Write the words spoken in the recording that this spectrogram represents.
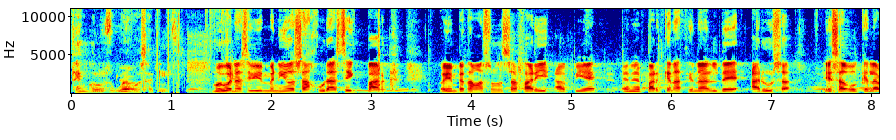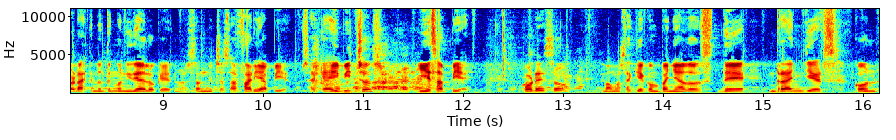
Tengo los huevos aquí. Muy buenas y bienvenidos a Jurassic Park. Hoy empezamos un safari a pie en el Parque Nacional de Arusa. Es algo que la verdad es que no tengo ni idea de lo que es. Nos han dicho safari a pie. O sea que hay bichos y es a pie. Por eso vamos aquí acompañados de rangers con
